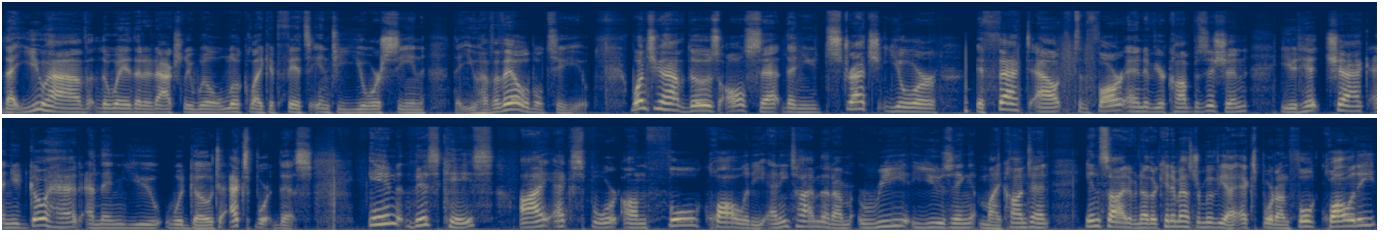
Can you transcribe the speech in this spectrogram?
that you have the way that it actually will look like it fits into your scene that you have available to you. Once you have those all set, then you stretch your effect out to the far end of your composition. You'd hit check and you'd go ahead and then you would go to export this. In this case, I export on full quality anytime that I'm reusing my content inside of another KineMaster movie. I export on full quality,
